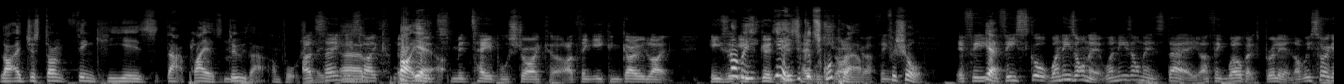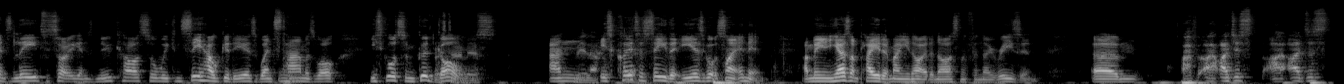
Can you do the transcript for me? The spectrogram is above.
like I just don't think he is that player to do that. Unfortunately, I'd say he's Um, like a but good yeah, mid-table striker. I think he can go like he's a, no, but he's he- good. yeah, he's a good squad striker. player I think for sure. If he Yeah. if he scored when he's on it, when he's on his day, I think Welbeck's brilliant. Like we saw against Leeds, we saw against Newcastle. We can see how good he is. West Mm. Ham as well. He scored some good West goals, Ham, and Villa, it's clear to see that he has got something in him. I mean, he hasn't played at Man United and Arsenal for no reason. Um, I, I, just, I, I just,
